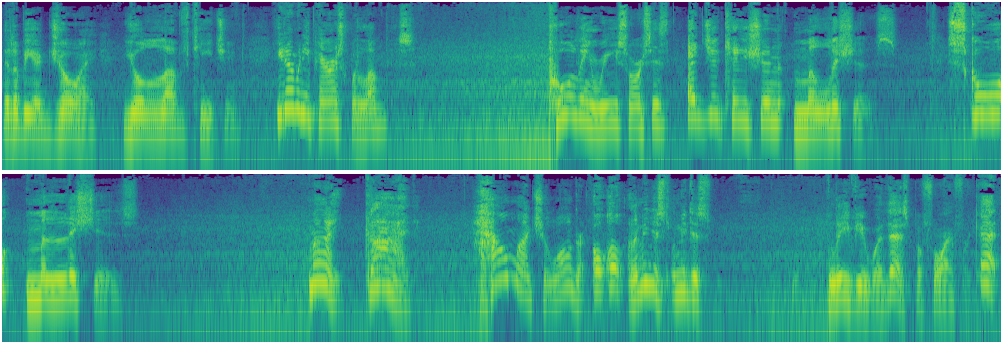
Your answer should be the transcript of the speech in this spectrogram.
It'll be a joy. You'll love teaching. You know how many parents would love this? Pooling resources, education militias, school militias. My God, how much longer? Oh, oh, let me just let me just leave you with this before I forget.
